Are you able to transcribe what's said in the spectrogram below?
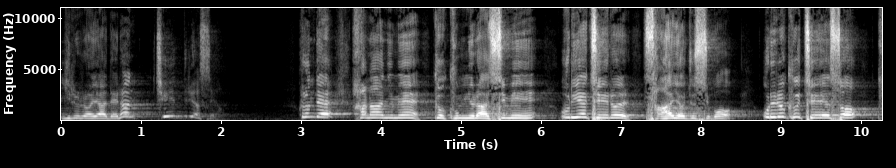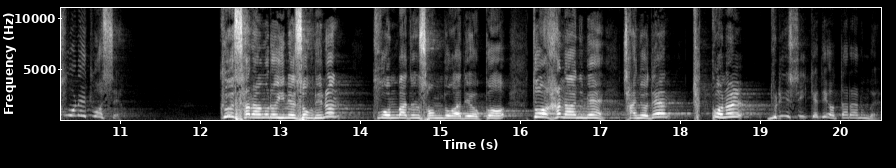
이르러야 되는 죄인들이었어요. 그런데 하나님의 그 국률하심이 우리의 죄를 사하여 주시고 우리를 그 죄에서 구원해 주었어요. 그 사랑으로 인해서 우리는 구원받은 성도가 되었고 또 하나님의 자녀된 특권을 누릴 수 있게 되었다라는 거예요.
